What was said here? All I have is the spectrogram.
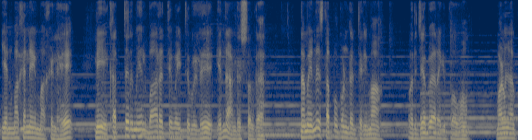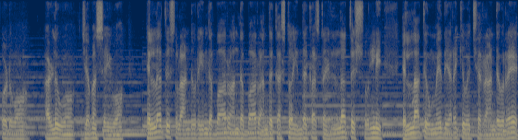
என் மகனே மகளே நீ கத்தர் மேல் பாரத்தை வைத்து விடு என்று ஆண்டு சொல்றார். நம்ம என்ன தப்பு பண்ணுறோம் தெரியுமா? ஒரு ஜெப அறைக்கு போவோம். முழங்கால் போடுவோம் அழுவோம் ஜெபம் செய்வோம். எல்லாத்தையும் சொல்ல ஆண்டவர் இந்த பாரம் அந்த பாரம் அந்த கஷ்டம் இந்த கஷ்டம் எல்லாத்தையும் சொல்லி எல்லாத்தையும் உண்மையை இறக்கி வச்சிடுற ஆண்டவரே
